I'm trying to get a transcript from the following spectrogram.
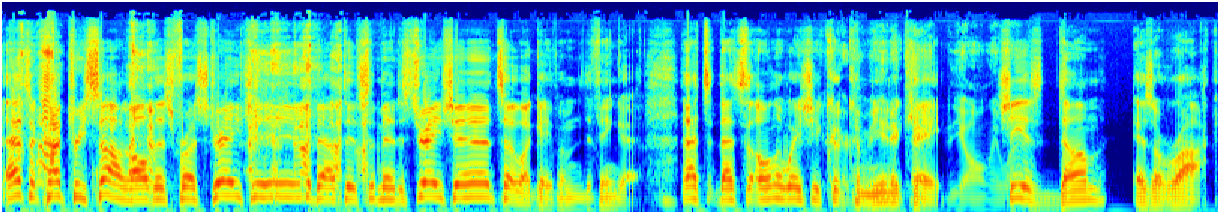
That's a country song. All this frustration about this administration, so I gave him the finger. That's that's the only way she could communicate. communicate the only She is dumb as a rock.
